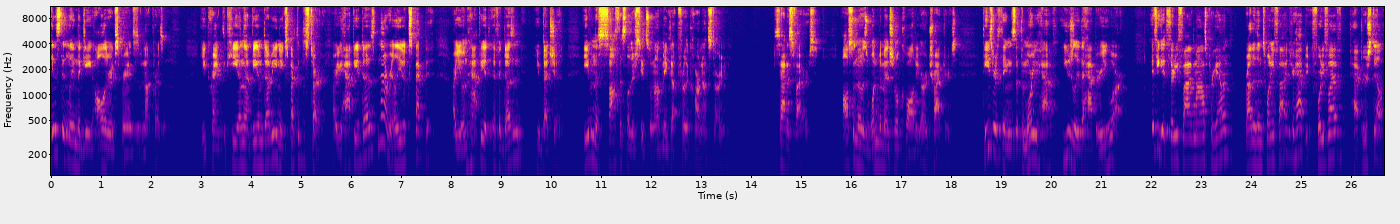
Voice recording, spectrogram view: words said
instantly negate all other experiences if not present. You crank the key on that BMW and you expect it to start. Are you happy it does? Not really, you expect it. Are you unhappy if it doesn't? You betcha. Even the softest leather seats will not make up for the car not starting. Satisfiers, also known as one dimensional quality or attractors. These are things that the more you have, usually the happier you are. If you get 35 miles per gallon rather than 25, you're happier. 45, happier still.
